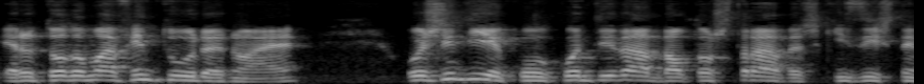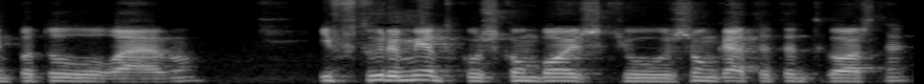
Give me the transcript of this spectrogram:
Era toda uma aventura, não é? Hoje em dia, com a quantidade de autoestradas que existem para todo o lado, e futuramente com os comboios que o João Gata tanto gosta,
